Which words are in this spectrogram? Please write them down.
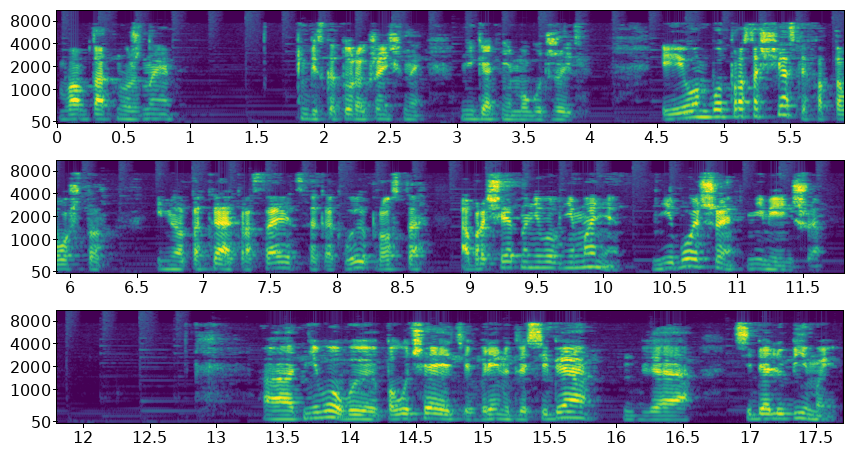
вам так нужны, без которых женщины никак не могут жить. И он будет просто счастлив от того, что именно такая красавица, как вы, просто обращает на него внимание. Ни больше, ни меньше а от него вы получаете время для себя, для себя любимой.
